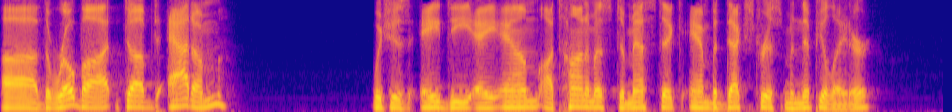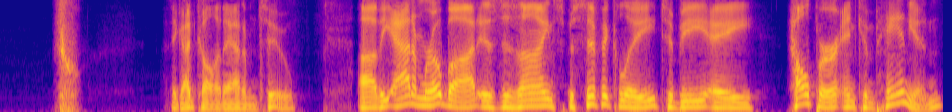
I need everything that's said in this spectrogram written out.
Uh, the robot, dubbed Adam, which is ADAM, Autonomous Domestic Ambidextrous Manipulator. Whew. I think I'd call it Adam too. Uh, the Adam robot is designed specifically to be a helper and companion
